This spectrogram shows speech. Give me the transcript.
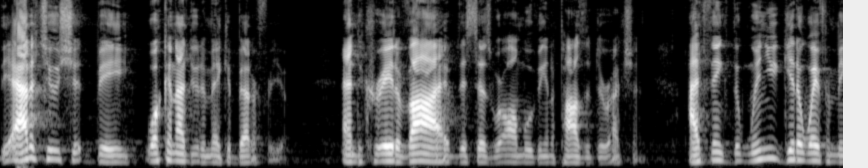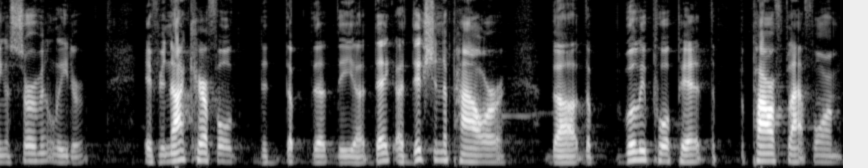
The attitude should be, what can I do to make it better for you? And to create a vibe that says we're all moving in a positive direction. I think that when you get away from being a servant leader, if you're not careful, the, the, the, the uh, addiction to power, the, the bully pulpit, the, the power platform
